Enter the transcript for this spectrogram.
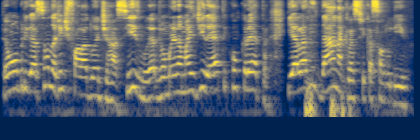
Então é uma obrigação da gente falar do antirracismo né, de uma maneira mais direta e concreta. E ela lidar na classificação do livro.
